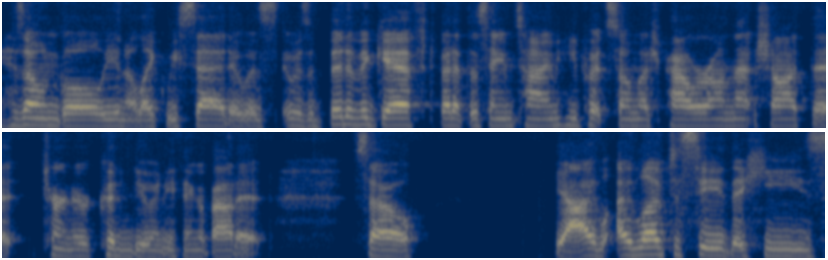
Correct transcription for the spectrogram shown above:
his own goal, you know, like we said, it was it was a bit of a gift, but at the same time, he put so much power on that shot that Turner couldn't do anything about it. So, yeah, I, I love to see that he's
